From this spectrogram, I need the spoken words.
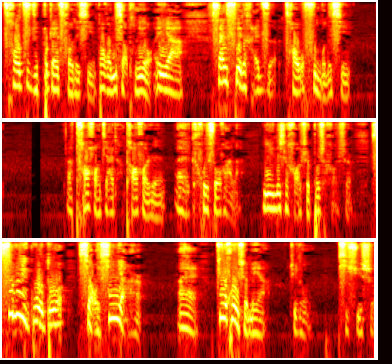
操自己不该操的心，包括我们小朋友，哎呀，三四岁的孩子操我父母的心，啊，讨好家长，讨好人，哎，可会说话了。你以为那是好事，不是好事。思虑过多，小心眼儿，哎，就会什么呀？这种脾虚舌，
